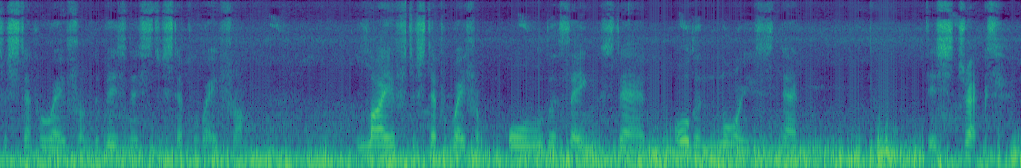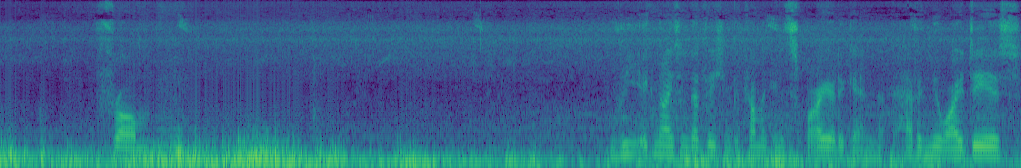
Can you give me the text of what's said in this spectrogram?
to step away from the business, to step away from life, to step away from all the things that, all the noise that distract from reigniting that vision, becoming inspired again, having new ideas,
